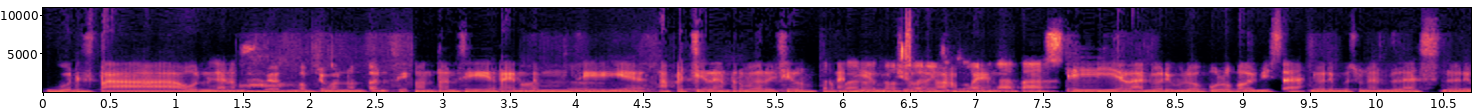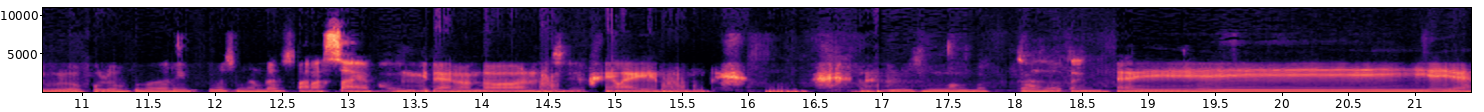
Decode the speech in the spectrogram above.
Gue udah setahun nggak nonton Oh. bioskop cuma nonton sih nonton sih random Oh, sih ya apa cil yang terbaru cil? Terbaru Tadi ya, tuh Cil, apa 2000 yang ke atas. Ya iyalah 2020 kalau bisa. 2019 2020 2019 Parasite. udah nonton yang lain. Membekas Teng Eh, iya ya.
